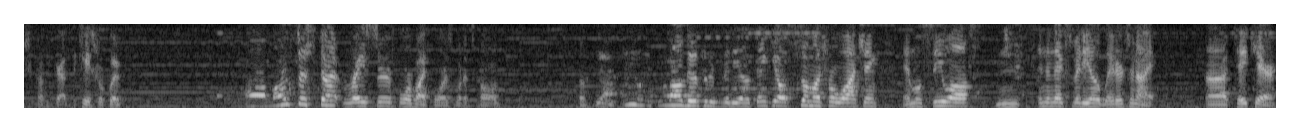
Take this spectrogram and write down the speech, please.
should probably grab the case real quick. Uh, Monster Stunt Racer 4x4 is what it's called. So, yeah, anyways, I'll do it for this video. Thank you all so much for watching, and we'll see you all in the next video later tonight. Uh, take care.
